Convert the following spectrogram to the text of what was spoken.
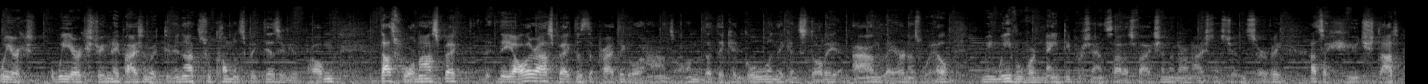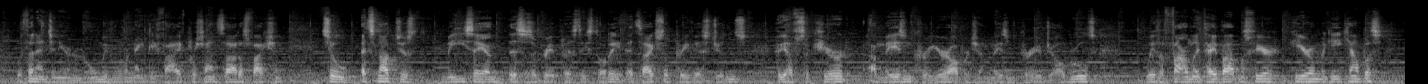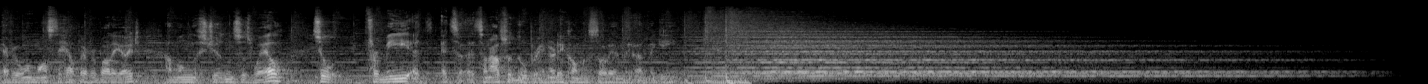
We are, we are extremely passionate about doing that, so come and speak to us if you have a problem. That's one aspect. The other aspect is the practical and hands-on, that they can go and they can study and learn as well. I mean, we've over 90% satisfaction in our National Student Survey. That's a huge stat. Within engineering alone, we've over 95% satisfaction. So it's not just me saying this is a great place to study, it's actually previous students who have secured amazing career opportunities and career job roles we have a family type atmosphere here on Magee campus. Everyone wants to help everybody out among the students as well. So for me, it, it's, it's an absolute no-brainer to come and study at Magee.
